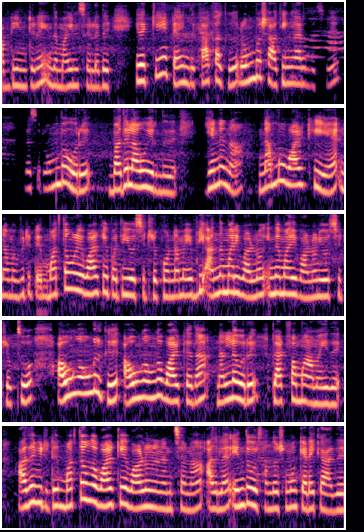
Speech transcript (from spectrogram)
அப்படின்ட்டுன்னு இந்த மயில் சொல்லுது. இதை கேட்ட இந்த காக்காவுக்கு ரொம்ப ஷாக்கிங்காக இருந்துச்சு. ப்ளஸ் ரொம்ப ஒரு பதிலாகவும் இருந்தது. என்னென்னா நம்ம வாழ்க்கையை நம்ம விட்டுட்டு மற்றவங்களுடைய வாழ்க்கையை பற்றி யோசிச்சுட்டு இருக்கோம். நம்ம எப்படி அந்த மாதிரி வாழணும் இந்த மாதிரி வாழணும்னு யோசிச்சுட்டு இருக்கோம். ஸோ அவங்கவுங்களுக்கு அவங்கவுங்க வாழ்க்கை தான் நல்ல ஒரு பிளாட்ஃபார்மாக அமையுது. அதை விட்டுட்டு மற்றவங்க வாழ்க்கையை வாழணும்னு நினச்சோன்னா அதில் எந்த ஒரு சந்தோஷமும் கிடைக்காது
